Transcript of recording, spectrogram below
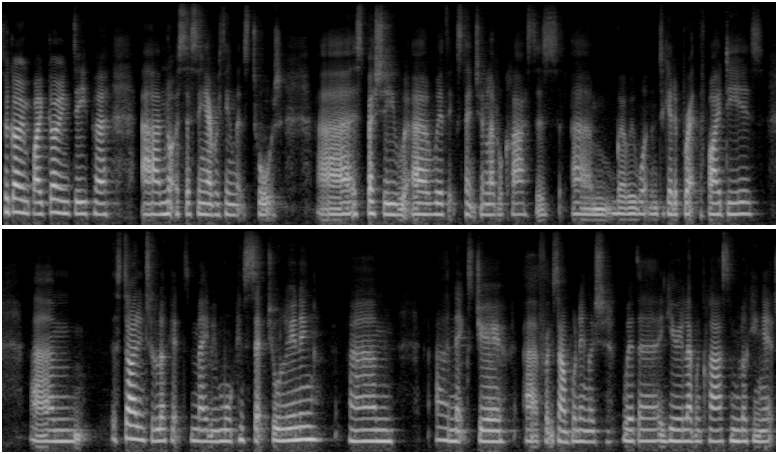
so going by going deeper, um, not assessing everything that's taught, uh, especially uh, with extension level classes um, where we want them to get a breadth of ideas. Um, starting to look at maybe more conceptual learning. Um, uh, next year, for example, in English with a year 11 class, I'm looking at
